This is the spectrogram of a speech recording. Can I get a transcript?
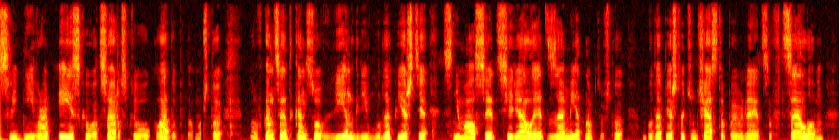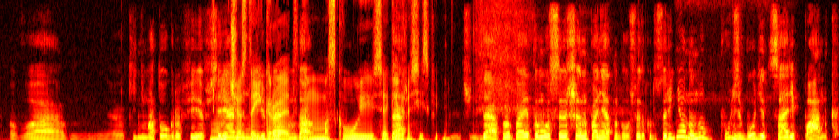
среднеевропейского царского уклада, потому что, ну, в конце концов, в Венгрии, в Будапеште снимался этот сериал, и это заметно, потому что Будапешт очень часто появляется в целом в кинематографе, в сериале. Он часто мире, играет поэтому, там да, Москву и всякие да, российские. Да, поэтому совершенно понятно было, что это какое-то усредненное, ну, пусть будет царь-панк.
